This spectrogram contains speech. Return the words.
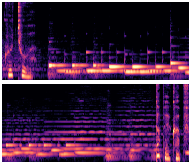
Kultur Doppelkopf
